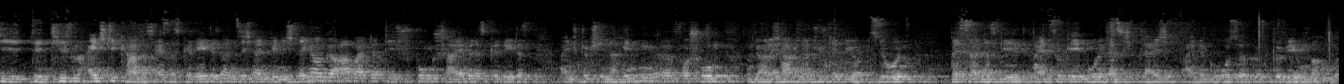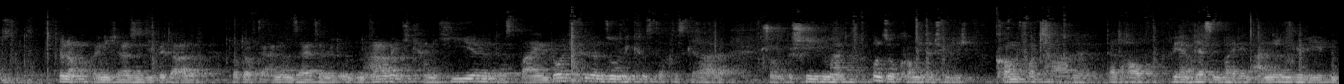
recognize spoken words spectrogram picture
die den tiefen Einstieg haben. Das heißt, das Gerät ist an sich ein wenig länger gearbeitet, die Sprungscheibe des Gerätes ein Stückchen nach hinten äh, verschoben und dadurch habe ich natürlich dann die Option, besser in das Gerät einzugehen, ohne dass ich gleich eine große Hüftbewegung machen muss. Genau, wenn ich also die Pedale dort auf der anderen Seite mit unten habe, ich kann hier das Bein durchführen, so wie Christoph das gerade schon beschrieben hat. Und so komme ich natürlich komfortabel darauf, währenddessen bei den anderen Geräten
